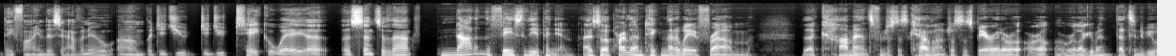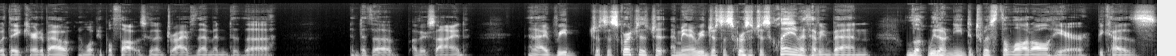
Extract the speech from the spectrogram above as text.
they find this avenue. Um, but did you did you take away a, a sense of that? not in the face of the opinion. So partly I'm taking that away from the comments from Justice Kavanaugh and Justice Barrett or, or, argument. That seemed to be what they cared about and what people thought was going to drive them into the into the other side. And I read Justice Gorsuch. I mean, I read Justice Gorsuch's claim as having been, look, we don't need to twist the law at all here because,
